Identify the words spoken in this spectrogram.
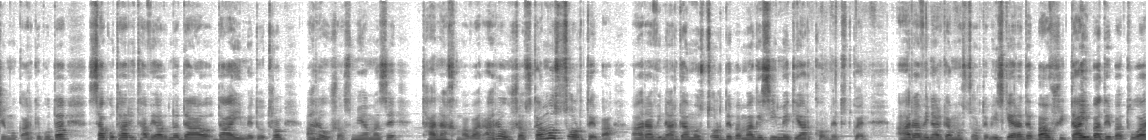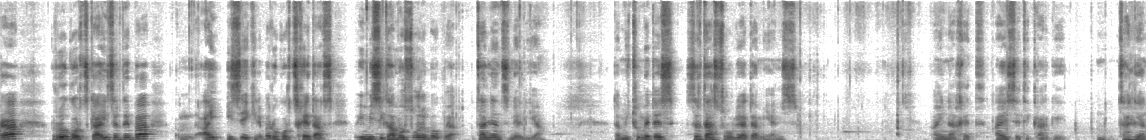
შემოკარგებო და საკუთარი თავი არ უნდა დააიმედოთ, რომ არა უშავს მე ამაზე თანახმავარ, არა უშავს, გამოსწორდება, არავინ არ გამოსწორდება, მაგის იმედი არ გქონდეთ თქვენ. არავინ არ გამოსწორდება. ის კი არა და ბავშვი დაიბადება თუ არა, როგორც გაიზრდება, აი ისე იქნება, როგორც ხედავს, იმისი გამოსწორება უკვე ძალიან ძნელია. და უმეტეს ზრდასრული ადამიანის. აი ნახეთ, აი ესეთი კარგი ძალიან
